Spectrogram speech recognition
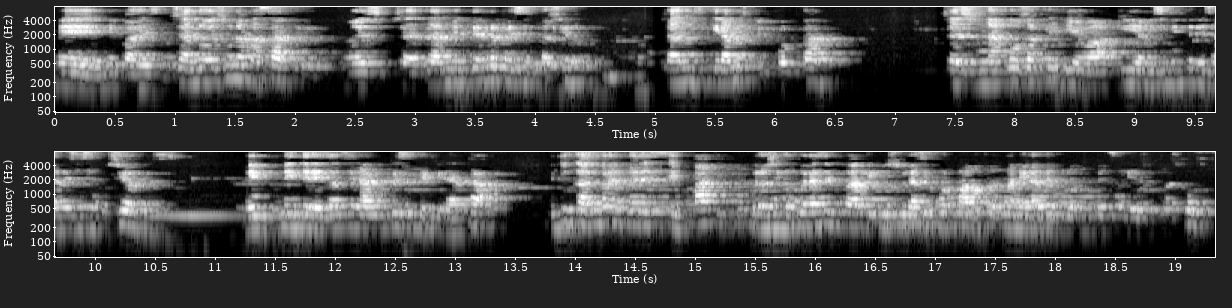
Me, me parece. O sea, no es una masacre, no es, o sea, realmente es representación. O sea, ni siquiera me estoy cortando. O sea, es una cosa que lleva, y a mí sí me interesan esas emociones. Me, me interesa hacer algo que se te quede acá. En tu caso, por ejemplo, eres empático, pero si no fueras empático, si hubieras informado de otras maneras, de pronto pensarías otras cosas.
